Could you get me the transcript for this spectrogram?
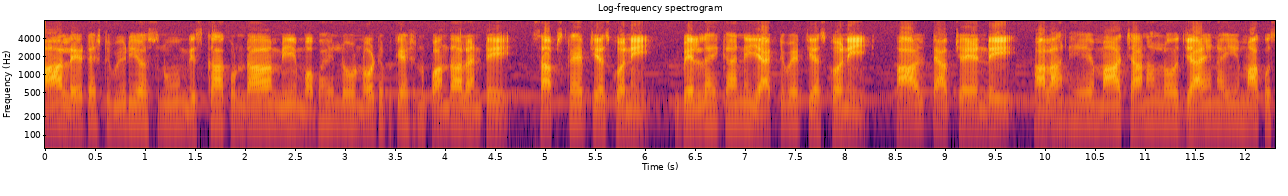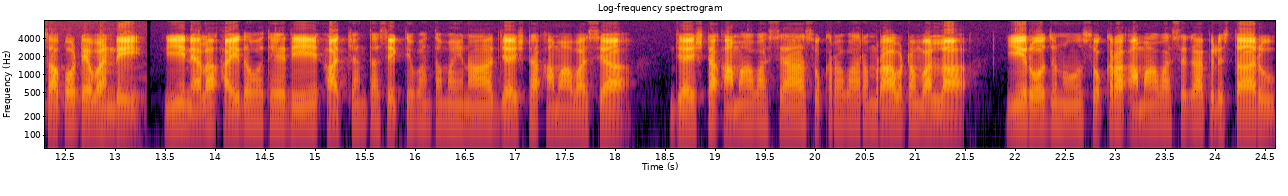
మా latest వీడియోస్ను miss కాకుండా మీ మొబైల్లో నోటిఫికేషన్ పొందాలంటే సబ్స్క్రైబ్ చేసుకొని బెల్ ఐకాన్ని యాక్టివేట్ చేసుకొని ఆల్ ట్యాప్ చేయండి. అలానే మా ఛానల్లో జాయిన్ అయ్యి మాకు సపోర్ట్ ఇవ్వండి. ఈ నెల ఐదవ తేదీ అత్యంత శక్తివంతమైన జ్యేష్ఠ అమావాస్య. జ్యేష్ఠ అమావాస్య శుక్రవారం రావటం వల్ల ఈ రోజును శుక్ర అమావాస్యగా పిలుస్తారు.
